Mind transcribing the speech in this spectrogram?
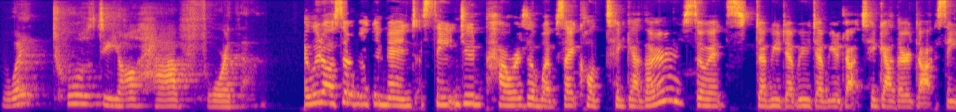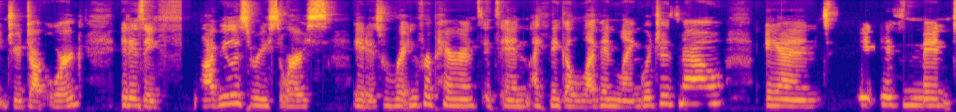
what tools do y'all have for them? I would also recommend St. Jude powers a website called Together. So it's www.together.stjude.org. It is a fabulous resource. It is written for parents. It's in, I think, 11 languages now. And it is meant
